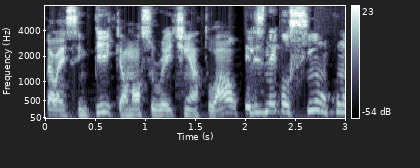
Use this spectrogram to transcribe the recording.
pela S&P, que é o nosso rating atual, eles negociam com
